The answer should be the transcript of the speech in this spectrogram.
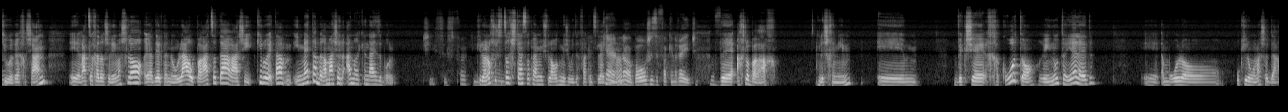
כי הוא הריח עשן, אה, רץ לחדר של אמא שלו, אה, הדלת נעולה, הוא פרץ אותה, ראה שהיא, כאילו הייתה, היא מתה ברמה של unrecognizable. Jesus fucking. כאילו אני לא חושבת שצריך 12 פעמים בשביל להרוג מישהו a fucking sledgehammer. כן, לא, ברור שזה fucking rage. ואח שלו ברח לשכנים, אמ, וכשחקרו אותו, ראיינו את הילד, אה, אמרו לו, הוא כאילו ממש הודה,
